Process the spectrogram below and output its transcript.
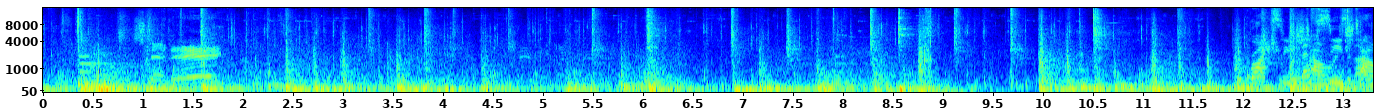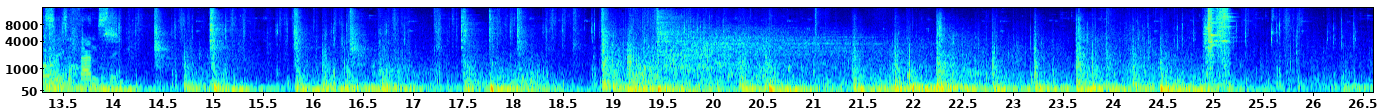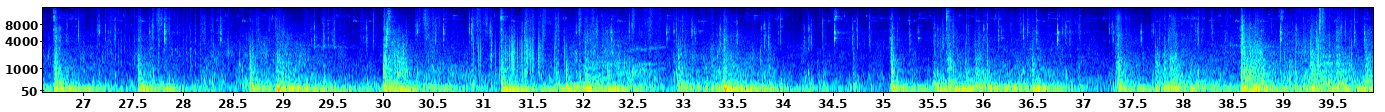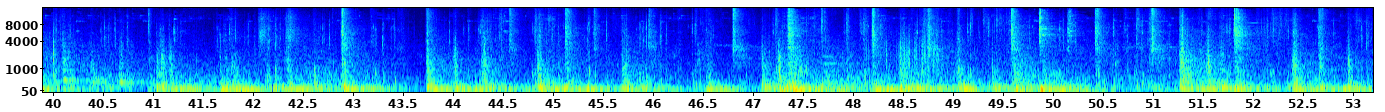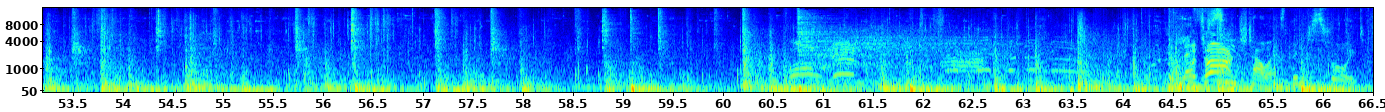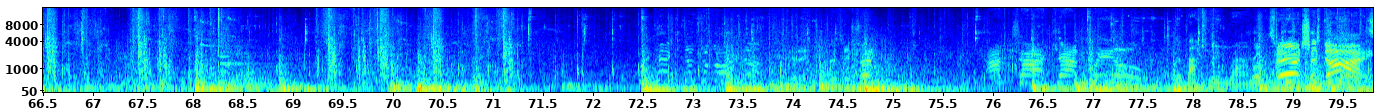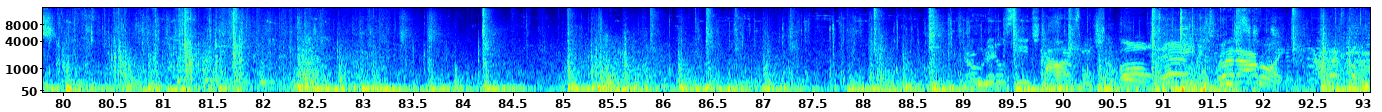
The right siege left tower, siege tower tower is is advancing. Prepare reached to die. The middle siege tower has reached the wall. All Their in. gate has been destroyed. Now.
